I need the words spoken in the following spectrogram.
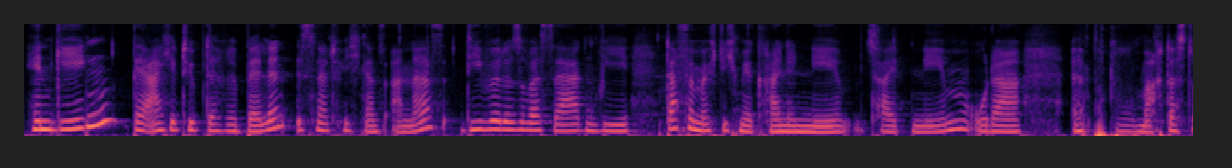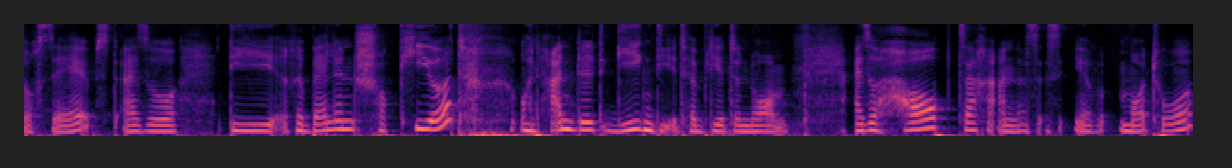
Hingegen, der Archetyp der Rebellen ist natürlich ganz anders. Die würde sowas sagen wie, dafür möchte ich mir keine ne Zeit nehmen oder äh, du mach das doch selbst. Also die Rebellen schockiert und handelt gegen die etablierte Norm. Also Hauptsache anders ist ihr Motto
